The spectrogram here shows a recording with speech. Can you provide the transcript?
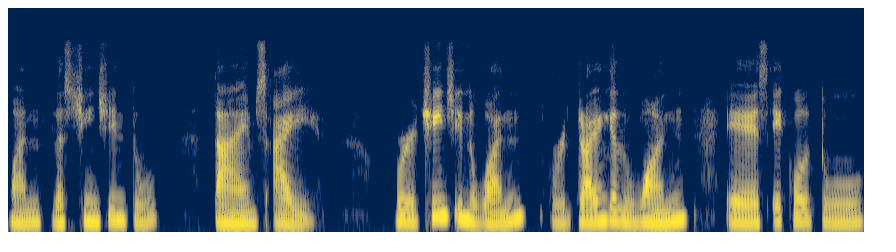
1 plus change in 2 times i, where change in 1 or triangle 1 is equal to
